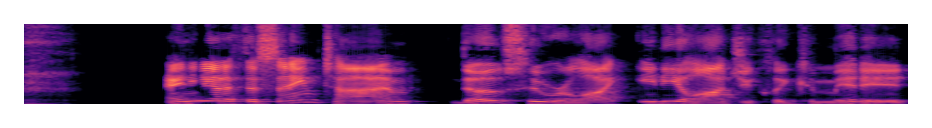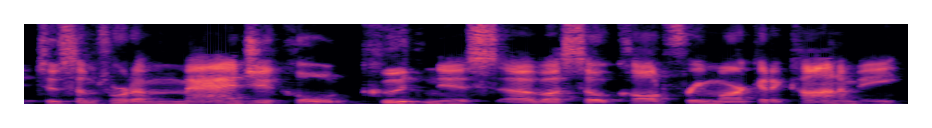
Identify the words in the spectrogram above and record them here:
and yet, at the same time, those who are like ideologically committed to some sort of magical goodness of a so called free market economy,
